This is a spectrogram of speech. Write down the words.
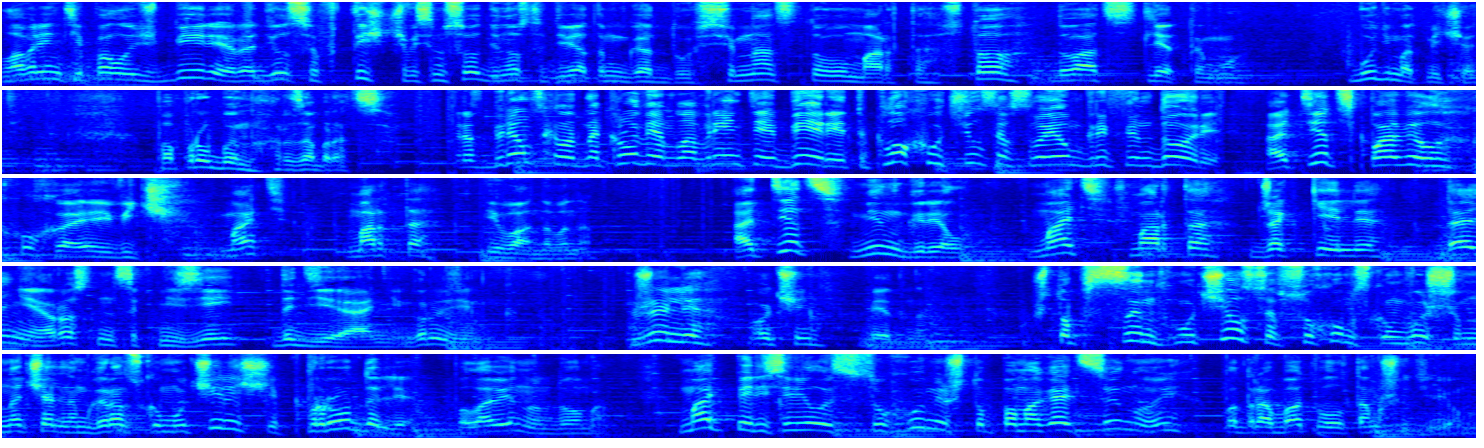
Лаврентий Павлович Берия родился в 1899 году, 17 марта. 120 лет ему. Будем отмечать. Попробуем разобраться. Разберем с хладнокровием Лаврентия Берии. Ты плохо учился в своем Гриффиндоре. Отец Павел Хухаевич, мать Марта Ивановна. Отец Мингрел, мать Марта Джакелли, дальняя родственница князей Дадиани, грузинка. Жили очень бедно. Чтоб сын учился в Сухумском высшем начальном городском училище, продали половину дома. Мать переселилась в Сухуми, чтобы помогать сыну и подрабатывал там шитьем.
